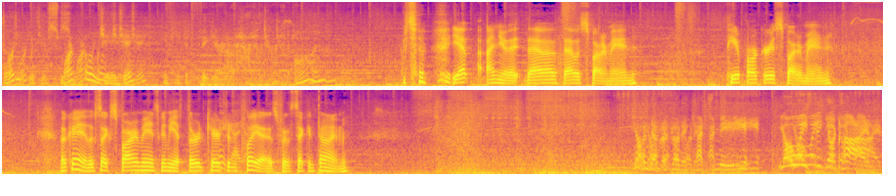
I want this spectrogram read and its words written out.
Record it with your smartphone, JJ, if you could figure out how to turn it on. yep, I knew it. That that was Spider-Man. Peter Parker is Spider-Man. Okay, it looks like Spider-Man is gonna be a third character Hey, to play as for the second time. You're never gonna catch me. You're wasting your time.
